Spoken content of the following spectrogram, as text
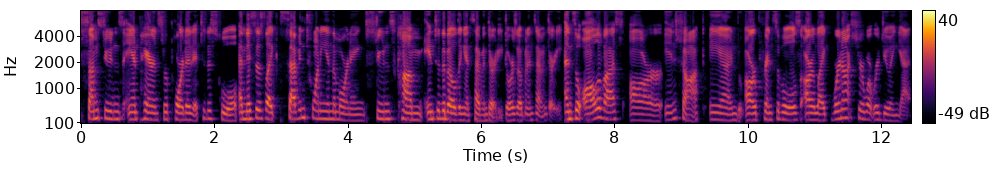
some students and parents reported it to the school. And this is like 7.20 in the morning. Students come into the building at 7.30 doors open at 7.30 and so all of us are in shock and our principals are like we're not sure what we're doing yet.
